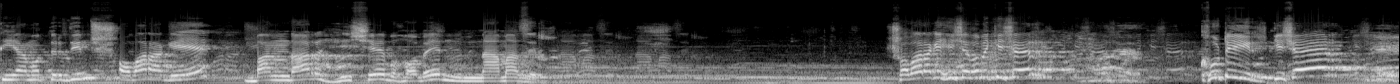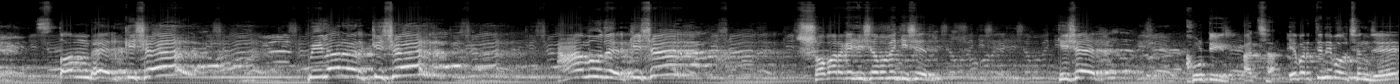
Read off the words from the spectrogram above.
কিয়ামতের দিন সবার আগে বান্দার হিসেব হবে নামাজের। সবার আগে হিসেব হবে কিসের? খুঁটির কিসের? স্তম্ভের কিসের? পিলারের কিসের? আমুদের কিসের? সবার আগে হিসাব হবে কিসের? কিসের? খুঁটির। আচ্ছা এবার তিনি বলছেন যে,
